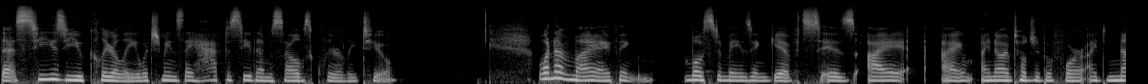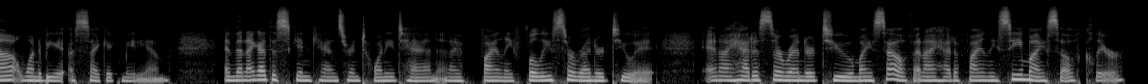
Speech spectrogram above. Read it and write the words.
that sees you clearly, which means they have to see themselves clearly too. One of my, I think, most amazing gifts is I I I know I've told you before, I did not want to be a psychic medium. And then I got the skin cancer in 2010 and I finally fully surrendered to it. And I had to surrender to myself and I had to finally see myself clear.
